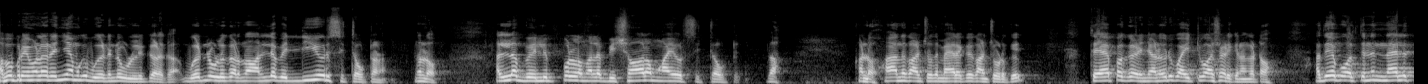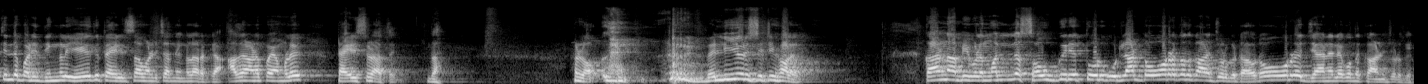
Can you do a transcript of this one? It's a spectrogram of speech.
അപ്പോൾ പ്രേമുള്ള ഇനി നമുക്ക് വീടിന്റെ ഉള്ളിൽ കിടക്കാം. വീടിന്റെ ഉള്ളിൽ കിടന്നാൽ നല്ല വലിയൊരു സിറ്റ് ഔട്ടാണ് കണ്ടോ നല്ല വലിപ്പമുള്ള നല്ല വിശാലമായ ഒരു സിറ്റ് ഔട്ട് ഇതാ കണ്ടോ? അതൊന്ന് കാണിച്ചു കൊടുത്ത് മേലേക്ക് കാണിച്ചു കൊടുക്ക്. തേപ്പൊക്കെ കഴിഞ്ഞാണ് ഒരു വൈറ്റ് വാഷ് അടിക്കണം കേട്ടോ. അതേപോലെ തന്നെ നിലത്തിന്റെ പണി നിങ്ങൾ ഏത് ടൈൽസാണ് വേണ്ടിച്ചാൽ നിങ്ങൾ ഇറക്കുക. അതാണ് ഇപ്പോൾ നമ്മൾ ടൈൽസ് ഇടാത്തത്. ഇതാ. കണ്ടോ? വലിയൊരു സിറ്റി ഹാൾ കാരണം അഭിപ്രായം നല്ല സൗകര്യത്തോട് കൂടി ആ ഡോറൊക്കെ ഒന്ന് കാണിച്ചു കൊടുക്കട്ടോ ഡോറ് ജനലൊക്കെ ഒന്ന് കാണിച്ചു കൊടുക്കുക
